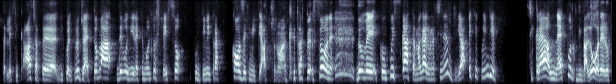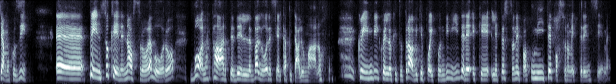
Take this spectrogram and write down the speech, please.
per l'efficacia per, di quel progetto, ma devo dire che molto spesso puntini tra cose che mi piacciono, anche tra persone, dove, con cui scatta magari una sinergia e che quindi si crea un network di valore, lo chiamo così. Eh, penso che nel nostro lavoro buona parte del valore sia il capitale umano, quindi quello che tu trovi, che puoi condividere e che le persone po- unite possono mettere insieme.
